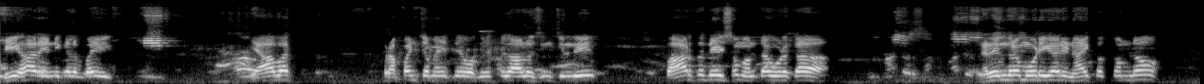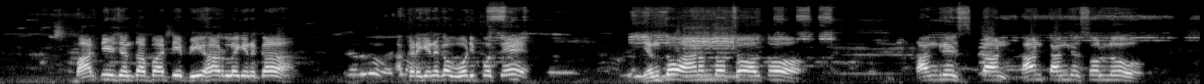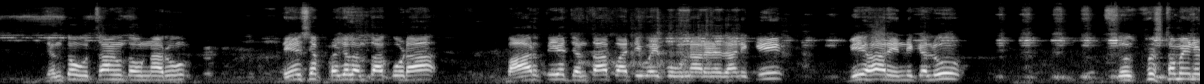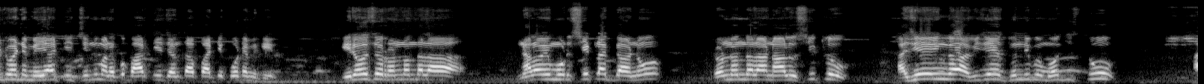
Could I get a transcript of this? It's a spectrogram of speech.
బీహార్ ఎన్నికలపై యావత్ ప్రపంచమైతే ఒక ఎత్తుగా ఆలోచించింది. భారతదేశం అంతా కూడా నరేంద్ర మోడీ గారి నాయకత్వంలో భారతీయ జనతా పార్టీ బీహార్లో గనక అక్కడ గనక ఓడిపోతే ఎంతో ఆనందోత్సవాలతో కాంగ్రెస్ కాన్ కాన్ కాంగ్రెస్ వాళ్ళు ఎంతో ఉత్సాహంతో ఉన్నారు. దేశ ప్రజలంతా కూడా భారతీయ జనతా పార్టీ వైపు ఉన్నారనే దానికి బీహార్ ఎన్నికలు సుస్పష్టమైనటువంటి మెజార్టీ ఇచ్చింది మనకు భారతీయ జనతా పార్టీ కూటమికి. ఈరోజు రెండు వందల నలభై మూడు సీట్లకు గాను రెండు వందల నాలుగు సీట్లు అజేయంగా విజయ దుందిబి మోగిస్తూ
